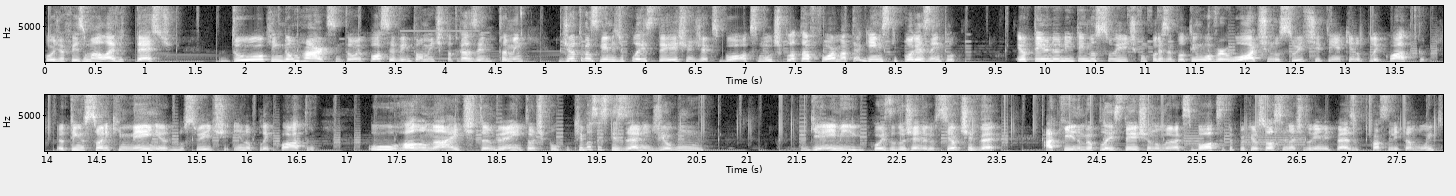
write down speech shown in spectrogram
hoje eu fiz uma live teste do Kingdom Hearts, então eu posso eventualmente estar trazendo também de outros games de PlayStation, de Xbox, multiplataforma, até games que, por exemplo, eu tenho no Nintendo Switch, como por exemplo, eu tenho Overwatch no Switch tem aqui no Play 4, eu tenho Sonic Mania no Switch e no Play 4, o Hollow Knight também. Então, tipo, o que vocês quiserem de algum game, coisa do gênero, se eu tiver aqui no meu PlayStation, no meu Xbox, até porque eu sou assinante do Game Pass, o que facilita muito,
